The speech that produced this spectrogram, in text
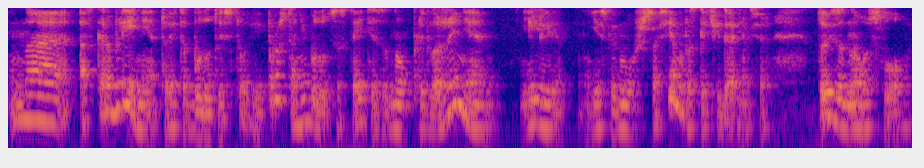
на оскорбление, то это будут истории. Просто они будут состоять из одного предложения или, если мы уж совсем раскочегаримся, то из одного слова.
